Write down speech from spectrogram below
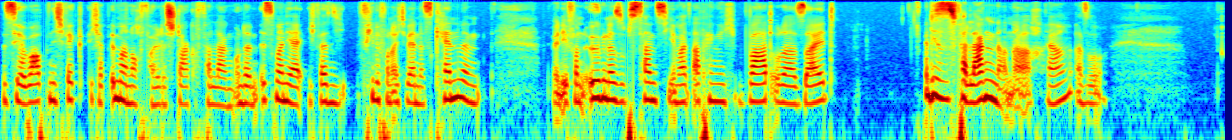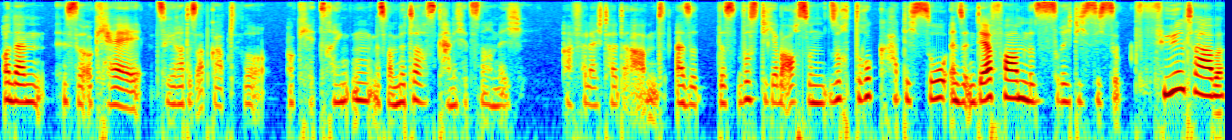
Ist ja überhaupt nicht weg. Ich habe immer noch voll das starke Verlangen. Und dann ist man ja, ich weiß nicht, viele von euch werden das kennen, wenn, wenn ihr von irgendeiner Substanz jemals abhängig wart oder seid. Dieses Verlangen danach, ja, also. Und dann ist so, okay, Zigarette ist abgehabt. So, okay, trinken, das war mittags, kann ich jetzt noch nicht. Aber vielleicht heute Abend. Also das wusste ich aber auch, so einen Suchtdruck hatte ich so, also in der Form, dass es richtig sich so gefühlt habe,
